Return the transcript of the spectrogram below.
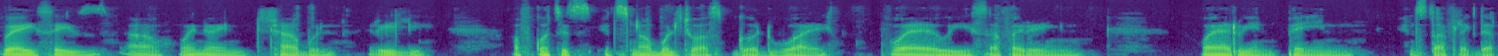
where he says, uh, when you're in trouble, really, of course, it's, it's noble to ask God why. Why are we suffering? Why are we in pain? And stuff like that.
